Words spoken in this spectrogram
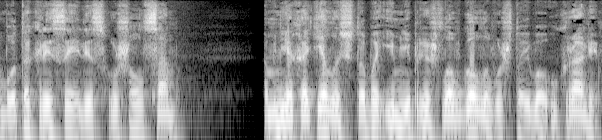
будто Крис Эйлис ушел сам. Мне хотелось, чтобы им не пришло в голову, что его украли.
